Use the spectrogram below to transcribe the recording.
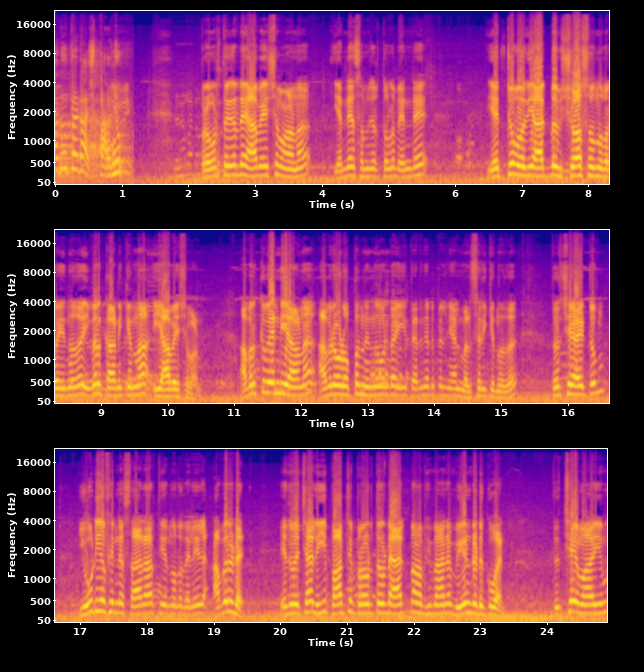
അടൂർ പ്രകാശ് പറഞ്ഞു. പ്രവർത്തകരുടെ ആവേശമാണ് എന്നെ സംബന്ധിച്ചിടത്തോളം എന്റെ ഏറ്റവും വലിയ ആത്മവിശ്വാസം എന്ന് പറയുന്നത് ഇവർ കാണിക്കുന്ന ഈ ആവേശമാണ്. അവർക്ക് വേണ്ടിയാണ് അവരോടൊപ്പം നിന്നുകൊണ്ട് ഈ തെരഞ്ഞെടുപ്പിൽ ഞാൻ മത്സരിക്കുന്നത്. തീർച്ചയായിട്ടും യു ഡി എഫിന്റെ സ്ഥാനാർത്ഥി എന്നുള്ള നിലയിൽ അവരുടെ എന്ന് വെച്ചാൽ ഈ പാർട്ടി പ്രവർത്തകരുടെ ആത്മാഭിമാനം വീണ്ടെടുക്കുവാൻ തീർച്ചയായും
